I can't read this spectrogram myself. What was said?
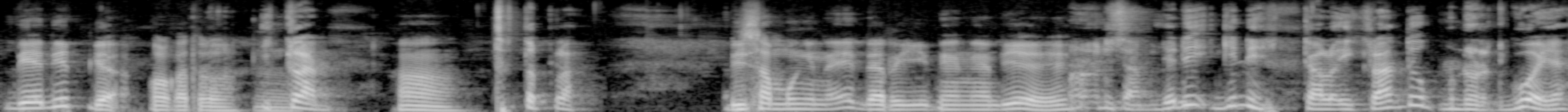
diedit gak kalau kata lo? iklan Ah, tetep lah disambungin aja dari ininya dia ya. Oh, Jadi gini, kalau iklan tuh menurut gua ya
